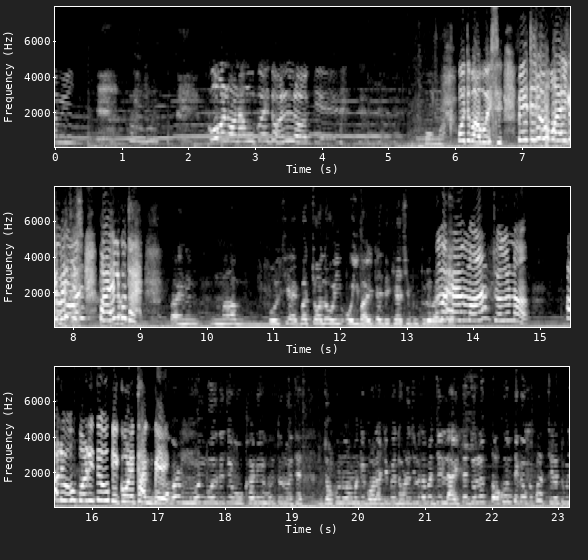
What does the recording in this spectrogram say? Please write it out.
আমি। কোন অনামুখই ধরলো ওকে? ওই তো বাবু এসে। পেয়েছিস বাবু পায়েলকে পেয়েছিস? পায়েল কোথায়? পাইনি মা বলছি একবার চলো ওই ওই বাড়িটায় দেখে আসি ভুতুরে মা, বাড়িটা হ্যাঁ মা চলো না। আরে ও বাড়িতে ও কি করে থাকবে? আমার মন বলতে যে ওখানেই হয়তো রয়েছে। যখন ও আমাকে গলা টিপে ধরেছিল তারপর যে লাইটটা জ্বললো তখন থেকে ওকে পাচ্ছি না। তুমি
